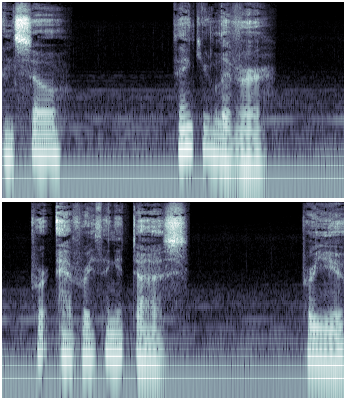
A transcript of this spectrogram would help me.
And so, thank you, liver, for everything it does for you.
